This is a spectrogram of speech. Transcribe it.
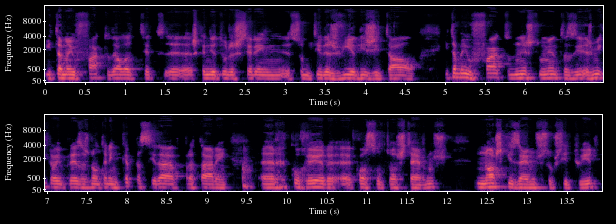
e também o facto dela ter as candidaturas serem submetidas via digital e também o facto de neste momento as, as microempresas não terem capacidade para estarem a recorrer a consultores externos, nós quisemos substituir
